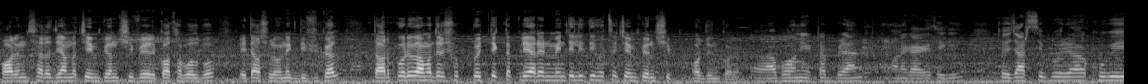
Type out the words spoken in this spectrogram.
ফরেন ছাড়া যে আমরা চ্যাম্পিয়নশিপের কথা বলব, এটা আসলে অনেক ডিফিকাল্ট তারপরেও আমাদের সব প্রত্যেকটা প্লেয়ারের মেন্টালিটি হচ্ছে চ্যাম্পিয়নশিপ অর্জন করা আবাহনী একটা ব্র্যান্ড অনেক আগে থেকেই। তো এই জার্সি পরে খুবই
